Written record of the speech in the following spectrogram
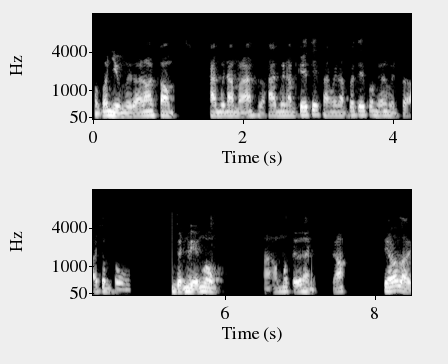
Còn có nhiều người ta nói không 20 năm hả? Rồi 20 năm kế tiếp 20 năm kế tiếp có nghĩa là mình phải ở trong tù vĩnh viễn luôn. À, không có tử hình. Đó. Thì đó là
